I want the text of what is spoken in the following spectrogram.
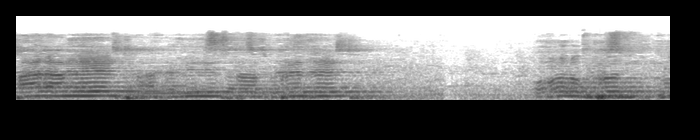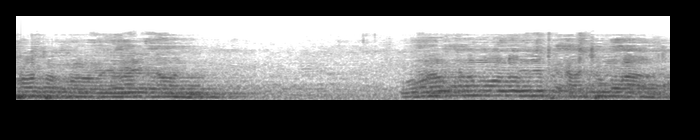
Parliament, and the ministers present, all protocol we laid down. Welcome all of you to.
